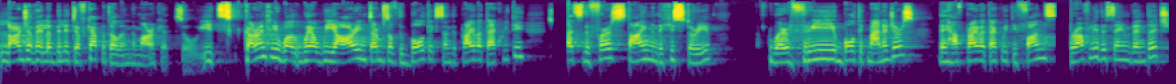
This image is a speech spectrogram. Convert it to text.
large availability of capital in the market. So it's currently where we are in terms of the Baltics and the private equity. So that's the first time in the history where three Baltic managers, they have private equity funds roughly the same vintage,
